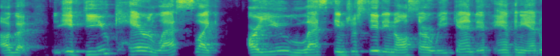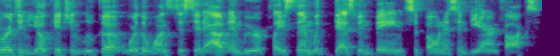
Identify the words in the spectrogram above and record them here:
All good. If do you care less, like, are you less interested in All Star Weekend if Anthony Edwards and Jokic and Luka were the ones to sit out and we replace them with Desmond Bane, Sabonis, and De'Aaron Fox?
